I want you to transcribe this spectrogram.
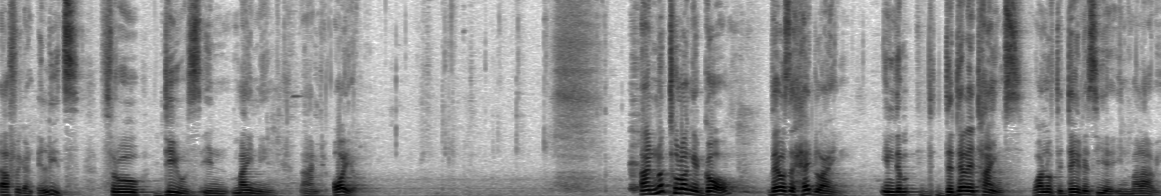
African elites through deals in mining and oil. And not too long ago, there was a headline in the, the Daily Times, one of the dailies here in Malawi.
